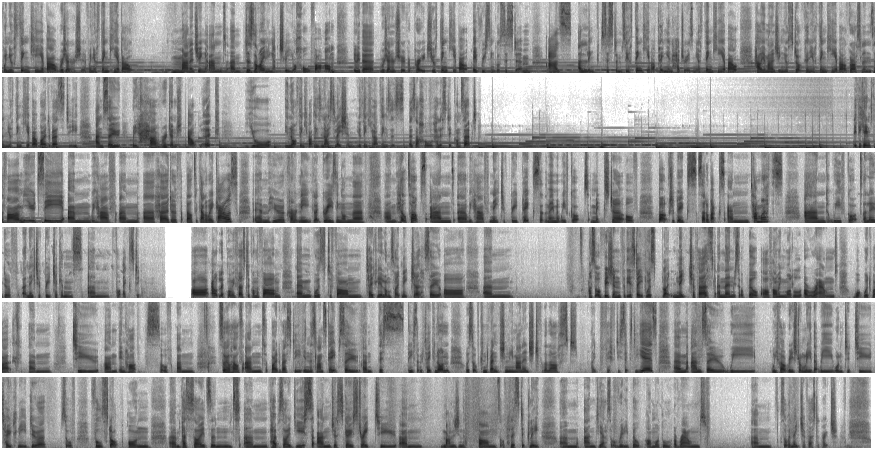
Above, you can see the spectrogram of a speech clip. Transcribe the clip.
When you're thinking about regenerative, when you're thinking about managing and um, designing actually your whole farm with a regenerative approach, you're thinking about every single system as a linked system. So you're thinking about putting in hedgerows and you're thinking about how you're managing your stock and you're thinking about grasslands and you're thinking about biodiversity. And so when you have a regenerative outlook, you're you're not thinking about things in isolation. You're thinking about things as, as a whole holistic concept. If you came to the farm, you'd see um, we have um, a herd of belted Galloway cows um, who are currently like grazing on the um, hilltops, and uh, we have native breed pigs. At the moment, we've got a mixture of Berkshire pigs, saddlebacks, and Tamworths, and we've got a load of uh, native breed chickens um, for equity. Our outlook when we first took on the farm um, was to farm totally alongside nature. So our our sort of vision for the estate was like nature first, and then we sort of built our farming model around what would work um, to um, enhance sort of um, soil health and biodiversity in this landscape. So um, this piece that we've taken on was sort of conventionally managed for the last like 50, 60 years, um, and so we we felt really strongly that we wanted to totally do a sort of full stop on um, pesticides and um, herbicide use and just go straight to um, managing the farm sort of holistically um, and yeah sort of really built our model around um, sort of a nature first approach.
